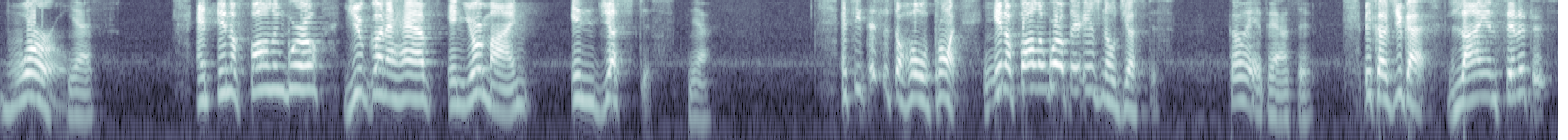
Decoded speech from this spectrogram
world. Yes. And in a fallen world, you're going to have in your mind injustice. Yeah. And see, this is the whole point. In a fallen world, there is no justice Go ahead, Pastor. because you got lying senators.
